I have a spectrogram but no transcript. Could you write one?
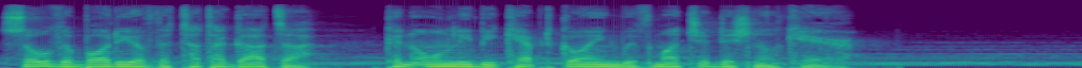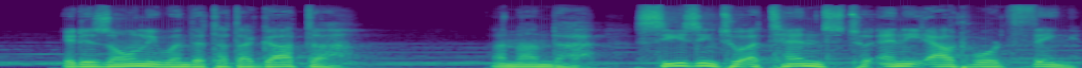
so the body of the Tathagata can only be kept going with much additional care. It is only when the Tathagata, Ananda, ceasing to attend to any outward thing,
